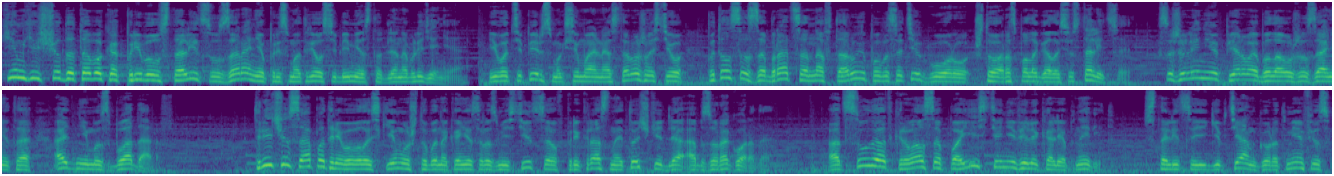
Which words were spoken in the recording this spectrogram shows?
Ким еще до того, как прибыл в столицу, заранее присмотрел себе место для наблюдения. И вот теперь с максимальной осторожностью пытался забраться на вторую по высоте гору, что располагалась у столицы. К сожалению, первая была уже занята одним из буадаров. Три часа потребовалось Киму, чтобы наконец разместиться в прекрасной точке для обзора города. Отсюда открывался поистине великолепный вид. Столица египтян, город Мемфис,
